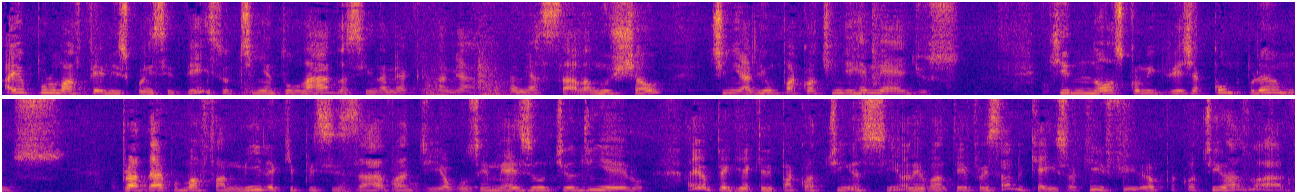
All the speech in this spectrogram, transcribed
Aí eu, por uma feliz coincidência, eu tinha do lado, assim, na minha, na minha, na minha sala, no chão, tinha ali um pacotinho de remédios que nós, como igreja, compramos para dar para uma família que precisava de alguns remédios e não tinha dinheiro. Aí eu peguei aquele pacotinho assim, eu levantei e falei: Sabe o que é isso aqui, filho? É um pacotinho razoável.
